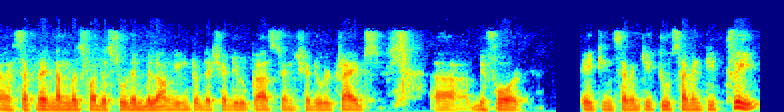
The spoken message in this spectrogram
uh, separate numbers for the student belonging to the scheduled caste and scheduled tribes uh, before 1872-73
